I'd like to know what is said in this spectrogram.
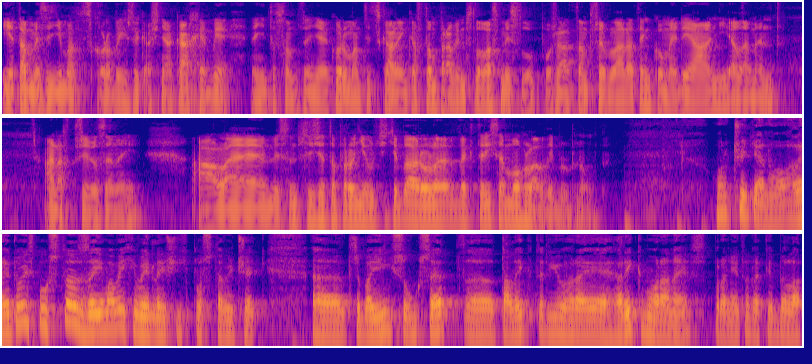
je tam mezi nimi skoro bych řekl až nějaká chemie. Není to samozřejmě jako romantická linka v tom pravém slova smyslu, pořád tam převládá ten komediální element a nadpřirozený, ale myslím si, že to pro ní určitě byla role, ve které se mohla vyblbnout. Určitě, no, ale je to i spousta zajímavých vedlejších postaviček. Eh, třeba její soused eh, Tali, který ho hraje Rick Moranes, pro ně to taky byla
